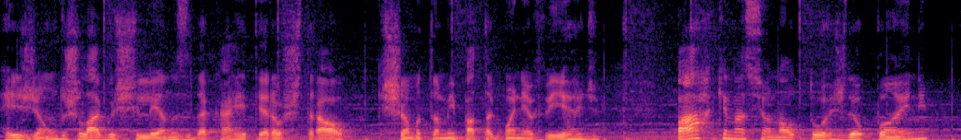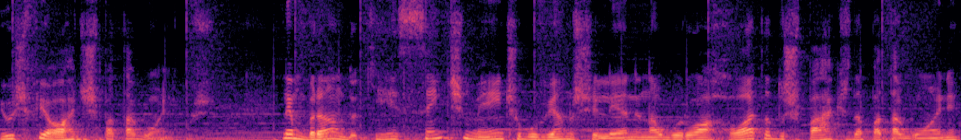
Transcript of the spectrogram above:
região dos lagos chilenos e da carretera austral, que chama também Patagônia Verde, Parque Nacional Torres del Paine e os fiordes patagônicos. Lembrando que recentemente o governo chileno inaugurou a Rota dos Parques da Patagônia,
